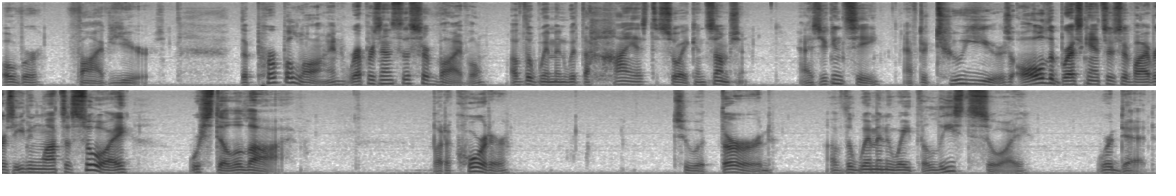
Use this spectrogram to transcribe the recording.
over five years. The purple line represents the survival of the women with the highest soy consumption. As you can see, after two years, all the breast cancer survivors eating lots of soy were still alive. But a quarter to a third of the women who ate the least soy were dead.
